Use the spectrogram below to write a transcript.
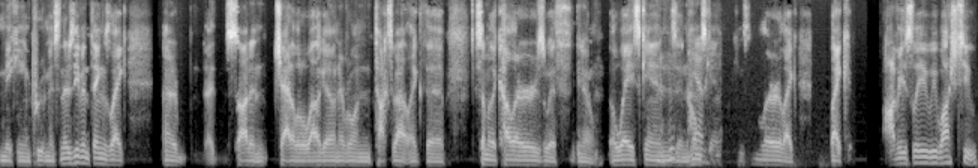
making improvements. And there's even things like uh, I saw it in chat a little while ago and everyone talks about like the some of the colors with you know away skins Mhm, and home yeah. skins similar like like obviously we watch too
